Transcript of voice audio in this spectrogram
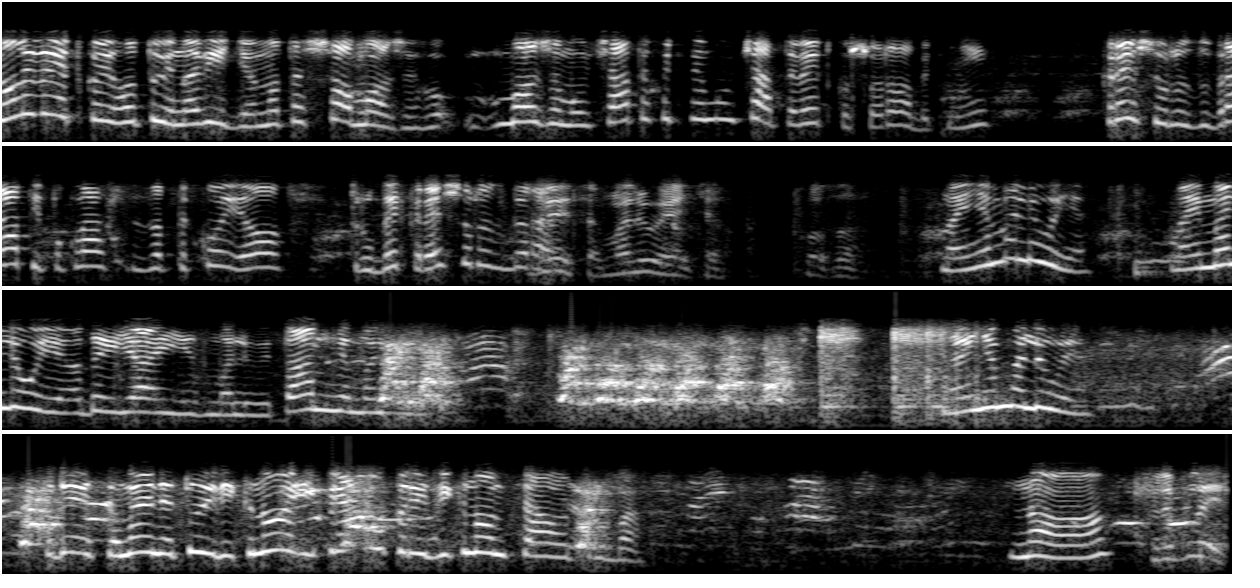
Ну, але Витко його готує на відео, ну та що може? Го- Може мовчати, хоч не мовчати, Витко що робить, ні? Кришу розібрати і покласти за такої о, труби кришу розбирати. Малюється коза. Не малює. Най малює, а де я її змалюю? Там не малює. Най не малює. Подивись, у мене тут вікно і прямо перед вікном ця от труба. Ну. Приблизь.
